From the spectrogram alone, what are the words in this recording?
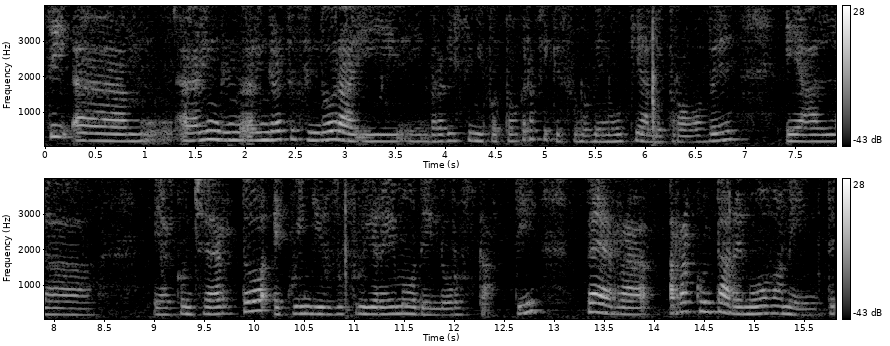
Sì, ehm, ring- ringrazio fin d'ora i, i, bravissimi fotografi che sono venuti alle prove e, alla, e al concerto e quindi usufruiremo dei loro scatti per raccontare nuovamente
